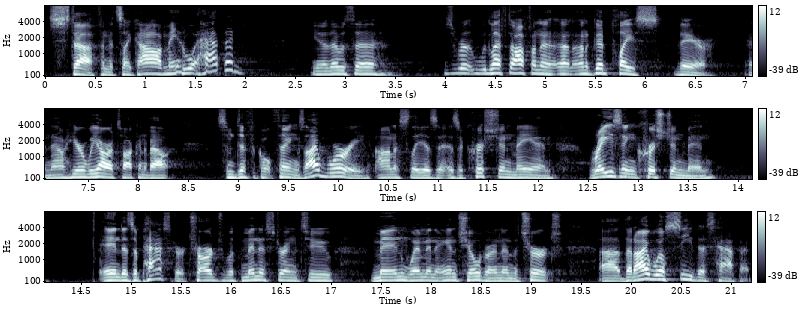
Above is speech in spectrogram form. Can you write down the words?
stuff. And it's like, oh man, what happened? You know, that was uh, a, we left off on a, on a good place there. And now here we are talking about some difficult things. I worry, honestly, as a, as a Christian man, raising Christian men, and as a pastor charged with ministering to men, women, and children in the church, uh, that I will see this happen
